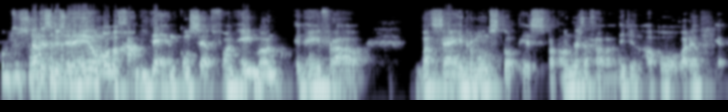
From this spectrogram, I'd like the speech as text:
om te zorgen... Dat is dus een heel monogaam idee. Een concept van één man en één vrouw wat zij in haar mond stopt is wat anders. Dan gaan we niet in een appel, whatever,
